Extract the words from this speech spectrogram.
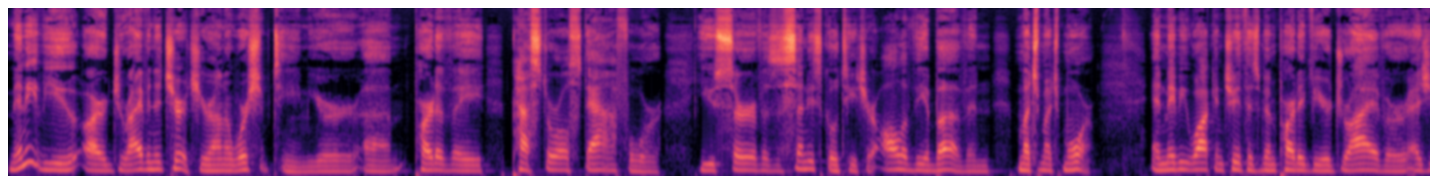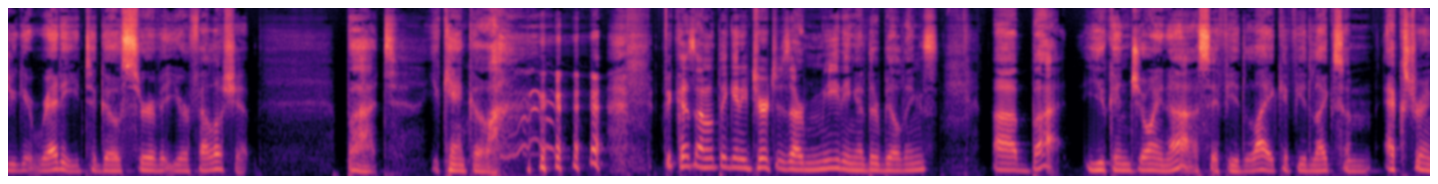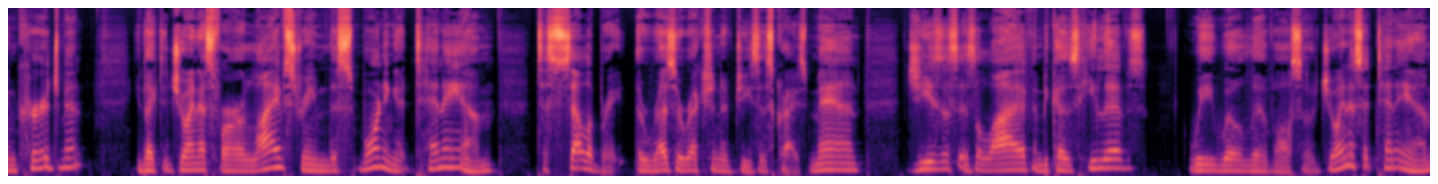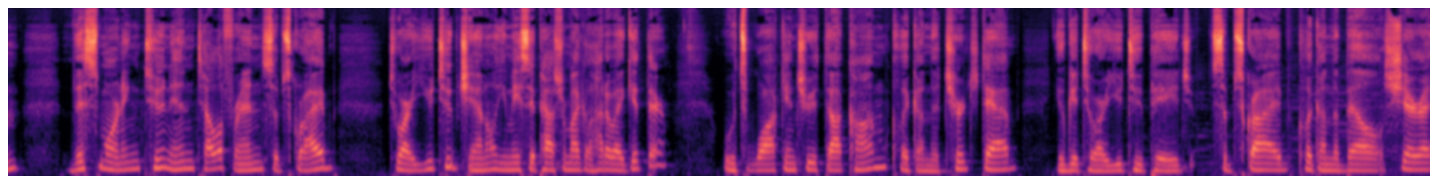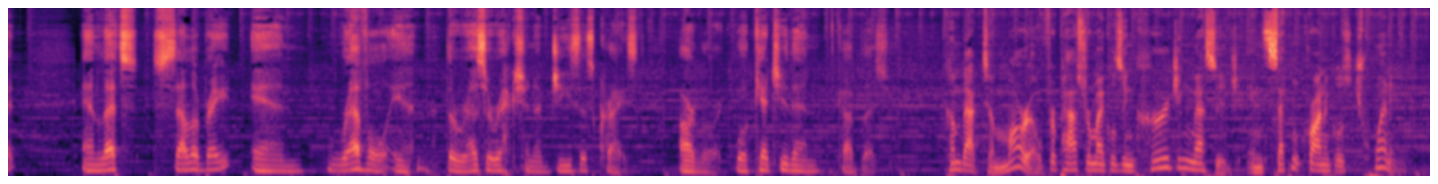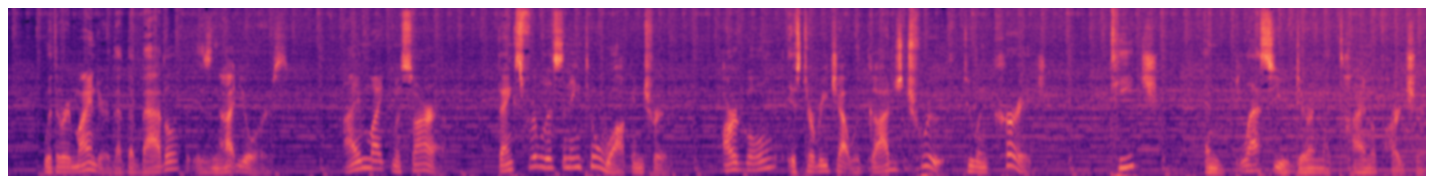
Many of you are driving to church. You're on a worship team. You're um, part of a pastoral staff, or you serve as a Sunday school teacher, all of the above, and much, much more. And maybe Walk in Truth has been part of your drive or as you get ready to go serve at your fellowship. But you can't go because I don't think any churches are meeting at their buildings. Uh, but you can join us if you'd like. If you'd like some extra encouragement, you'd like to join us for our live stream this morning at 10 a.m. to celebrate the resurrection of Jesus Christ. Man, Jesus is alive, and because he lives, we will live also. Join us at 10 a.m. this morning. Tune in, tell a friend, subscribe to our YouTube channel. You may say, Pastor Michael, how do I get there? It's walkintruth.com. Click on the church tab. You'll get to our YouTube page. Subscribe, click on the bell, share it, and let's celebrate and revel in the resurrection of Jesus Christ, our Lord. We'll catch you then. God bless you. Come back tomorrow for Pastor Michael's encouraging message in 2 Chronicles 20 with a reminder that the battle is not yours. I'm Mike Massaro. Thanks for listening to Walk in Truth. Our goal is to reach out with God's truth to encourage, teach, and bless you during a time of hardship.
